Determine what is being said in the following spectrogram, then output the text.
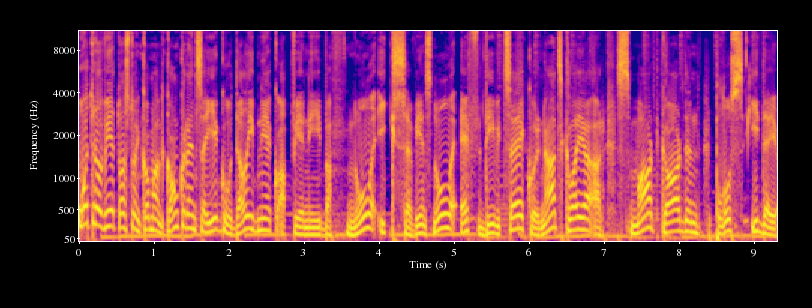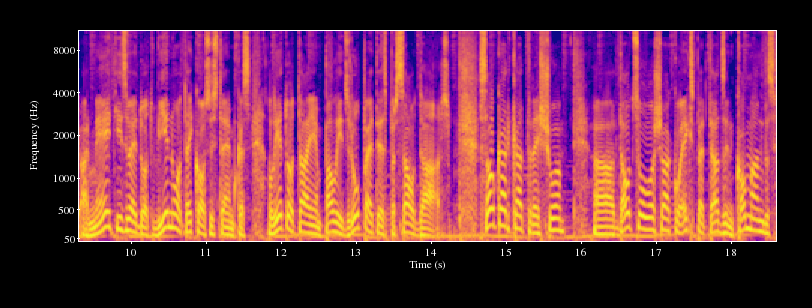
Otro vietu astoņu komandu konkurencē iegūta dalībnieku apvienība 0x10F2C, kuri nāca klajā ar Smart Garden Plus ideju ar mērķi izveidot vienotu ekosistēmu, kas lietotājiem palīdz rūpēties par savu dārzu. Savukārt, kā trešo, daudzsološāko eksperti atzina komandas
